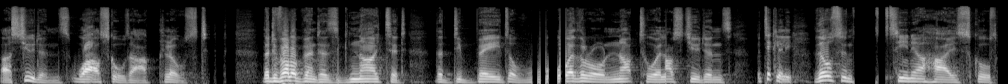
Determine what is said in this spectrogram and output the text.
uh, students while schools are closed. The development has ignited the debate of whether or not to allow students, particularly those in senior high schools,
